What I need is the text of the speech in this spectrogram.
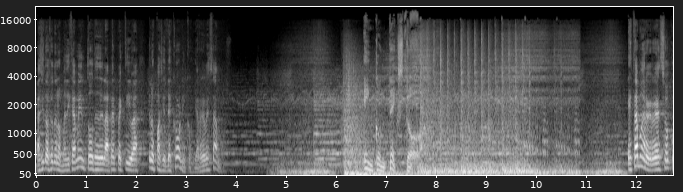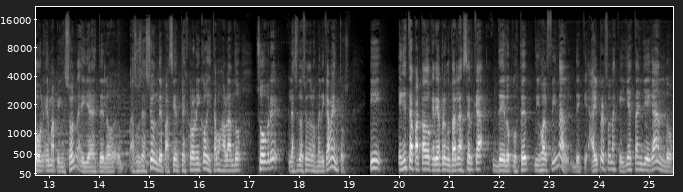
la, situación de los medicamentos desde la perspectiva de los pacientes crónicos. Ya regresamos. En contexto. Estamos de regreso con Emma Pinzón, ella es de la Asociación de Pacientes Crónicos y estamos hablando sobre la situación de los medicamentos. Y en este apartado quería preguntarle acerca de lo que usted dijo al final, de que hay personas que ya están llegando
